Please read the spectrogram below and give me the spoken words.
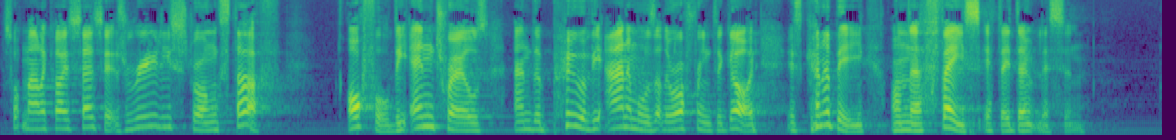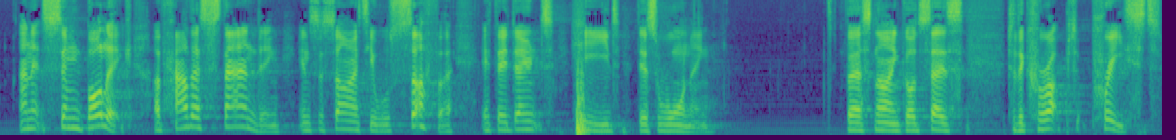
That's what Malachi says here. It's really strong stuff offal, the entrails and the poo of the animals that they're offering to God, is going to be on their face if they don't listen. And it's symbolic of how their standing in society will suffer if they don't heed this warning. Verse 9, God says to the corrupt priest,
